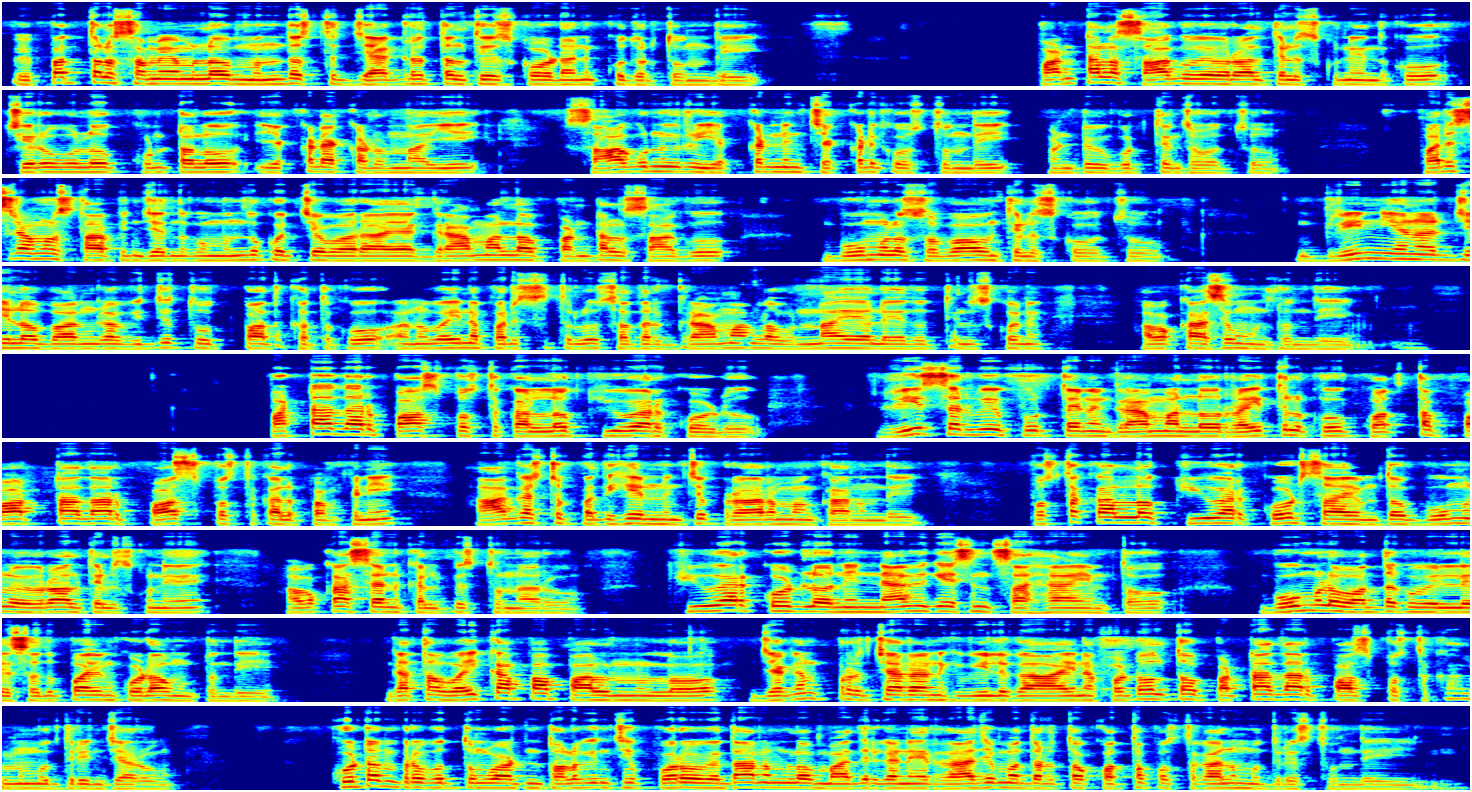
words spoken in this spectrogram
విపత్తుల సమయంలో ముందస్తు జాగ్రత్తలు తీసుకోవడానికి కుదురుతుంది. పంటల సాగు వివరాలు తెలుసుకునేందుకు చెరువులు కుంటలు ఎక్కడెక్కడున్నాయి సాగునీరు ఎక్కడి నుంచి ఎక్కడికి వస్తుంది వంటివి గుర్తించవచ్చు. పరిశ్రమలు స్థాపించేందుకు ముందుకొచ్చేవారు ఆయా గ్రామాల్లో పంటల సాగు భూముల స్వభావం తెలుసుకోవచ్చు. గ్రీన్ ఎనర్జీలో భాగంగా విద్యుత్ ఉత్పాదకతకు అనువైన పరిస్థితులు సదరు గ్రామాల్లో ఉన్నాయో లేదో తెలుసుకునే అవకాశం ఉంటుంది. పట్టాదారు పాస్ పుస్తకాల్లో క్యూఆర్ కోడ్ రీసర్వే పూర్తయిన గ్రామాల్లో రైతులకు కొత్త పట్టాదార్ పాస్ పుస్తకాలు పంపిణీ ఆగస్టు పదిహేను నుంచి ప్రారంభం కానుంది. పుస్తకాల్లో క్యూఆర్ కోడ్ సాయంతో భూముల వివరాలు తెలుసుకునే అవకాశాన్ని కల్పిస్తున్నారు. క్యూఆర్ కోడ్లోని నావిగేషన్ సహాయంతో భూముల వద్దకు వెళ్ళే సదుపాయం కూడా ఉంటుంది. గత వైకాపా పాలనలో జగన్ ప్రచారానికి వీలుగా ఆయన ఫోటోలతో పట్టాదారు పాస్ పుస్తకాలను ముద్రించారు. కూటమి ప్రభుత్వం వాటిని తొలగించి పూర్వ విధానంలో మాదిరిగానే రాజముద్రతో కొత్త పుస్తకాలను ముద్రిస్తుంది.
